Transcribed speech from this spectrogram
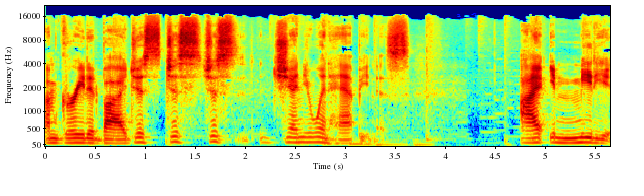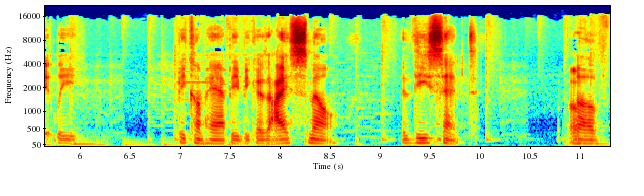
I'm greeted by just, just, just genuine happiness. I immediately become happy because I smell the scent Oh. of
